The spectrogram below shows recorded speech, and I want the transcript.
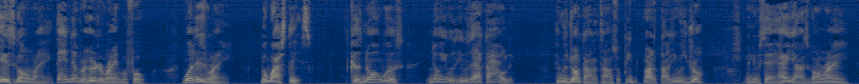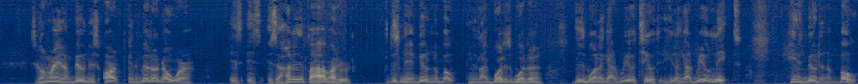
It's gonna rain. They never heard of rain before. What is rain? But watch this. Because Noah was, you know, he was he was an alcoholic. He was drunk all the time. So people probably thought he was drunk. When he was saying, hey, y'all, it's to rain. It's to rain. I'm building this ark in the middle of nowhere. It's, it's, it's 105 I heard. But this man building a boat. And it's like, boy, this boy done, this boy done got real tilted. He done got real licked. He's building a boat.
